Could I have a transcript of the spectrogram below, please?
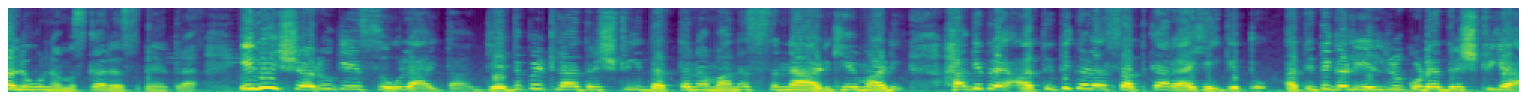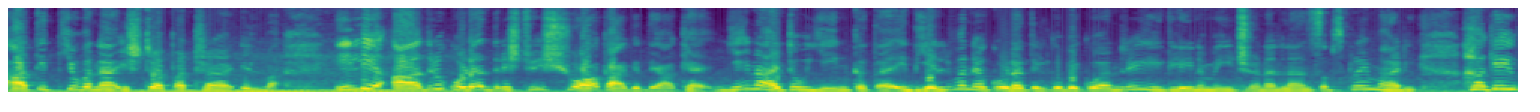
ಹಲೋ ನಮಸ್ಕಾರ ಸ್ನೇಹಿತರೆ. ಇಲ್ಲಿ ಶರುಗೆ ಸೋಲಾಯ್ತಾ. ಗೆದ್ದುಬಿಟ್ಲ ದೃಷ್ಟಿ, ದತ್ತನ ಮನಸ್ಸನ್ನ ಅಡುಗೆ ಮಾಡಿ. ಹಾಗಿದ್ರೆ ಅತಿಥಿಗಳ ಸತ್ಕಾರ ಹೇಗಿತ್ತು? ಅತಿಥಿಗಳು ಎಲ್ಲರೂ ಕೂಡ ದೃಷ್ಟಿಯ ಆತಿಥ್ಯವನ್ನ ಇಷ್ಟಪಟ್ರ ಇಲ್ವಾ? ಇಲ್ಲಿ ಆದರೂ ಕೂಡ ದೃಷ್ಟಿ ಶಾಕ್ ಆಗಿದೆ. ಯಾಕೆ? ಏನಾಯ್ತು? ಏನ್ ಕಥೆ? ಇದು ಎಲ್ಲವನ್ನ ಕೂಡ ತಿಳ್ಕೊಬೇಕು ಅಂದ್ರೆ ಈಗಲೇ ನಮ್ಮ ಈ ಚಾನಲ್ನ ಸಬ್ಸ್ಕ್ರೈಬ್ ಮಾಡಿ. ಹಾಗೆ ಈ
